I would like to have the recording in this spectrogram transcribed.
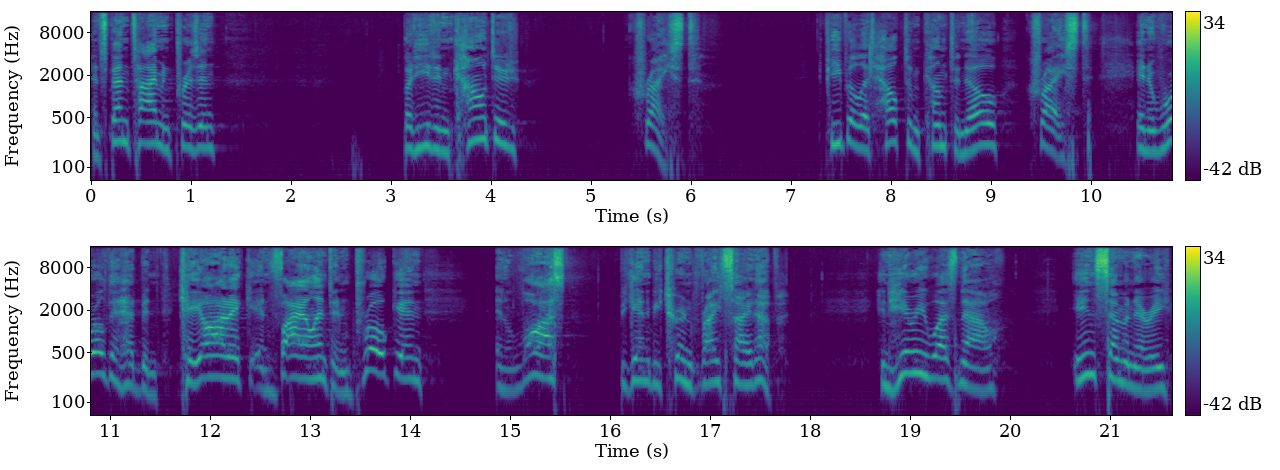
and spent time in prison. But he'd encountered Christ. People that helped him come to know Christ in a world that had been chaotic and violent and broken and lost began to be turned right side up. And here he was now in seminary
